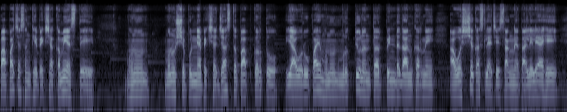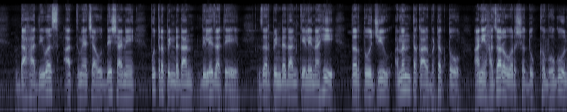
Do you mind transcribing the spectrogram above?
पापाच्या संख्येपेक्षा कमी असते. म्हणून मनुष्य पुण्यापेक्षा जास्त पाप करतो यावर उपाय म्हणून मृत्यूनंतर पिंडदान करणे आवश्यक असल्याचे सांगण्यात आलेले आहे. दहा दिवस आत्म्याच्या उद्देशाने पुत्रपिंडदान दिले जाते. जर पिंडदान केले नाही तर तो जीव अनंत काळ भटकतो आणि हजारो वर्ष दुःख भोगून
